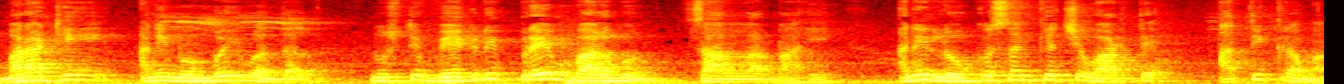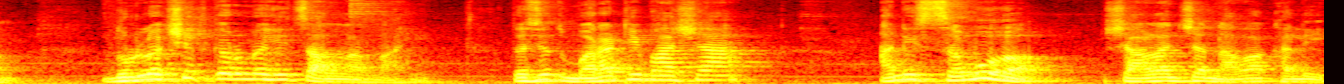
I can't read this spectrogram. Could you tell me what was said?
मराठी आणि मुंबईबद्दल नुसती वेगळी प्रेम बाळगून चालणार नाही आणि लोकसंख्येचे वाढते अतिक्रमण दुर्लक्षित करूनही चालणार नाही. तसेच मराठी भाषा आणि समूह शाळांच्या नावाखाली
